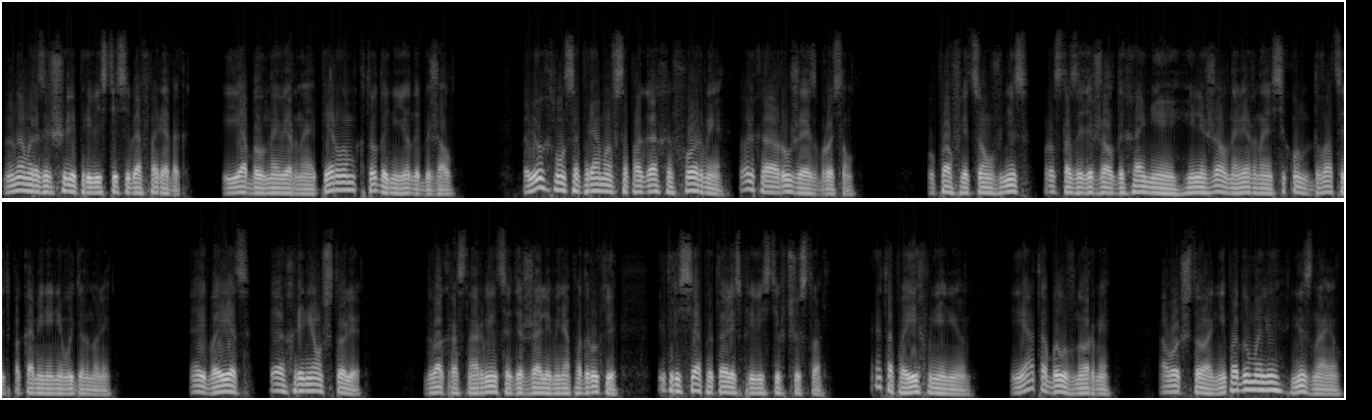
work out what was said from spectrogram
но нам разрешили привести себя в порядок, и я был, наверное, первым, кто до нее добежал. Плюхнулся прямо в сапогах и форме, только оружие сбросил. Упав лицом вниз, просто задержал дыхание и лежал, наверное, секунд двадцать, пока меня не выдернули. «Эй, боец, ты охренел, что ли?» Два красноармейца держали меня под руки и, тряся, пытались привести в чувство. Это по их мнению. Я-то был в норме. А вот что они подумали, не знаю.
